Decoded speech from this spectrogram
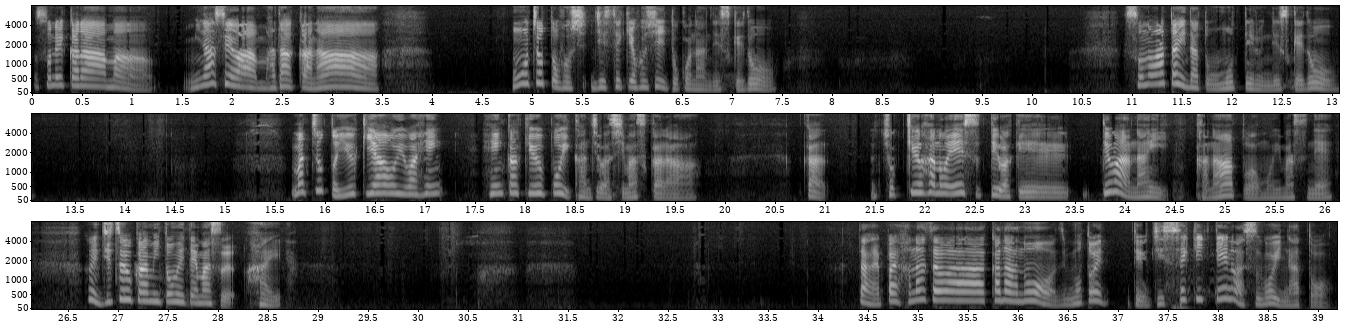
それから、まあ、水瀬はまだかな、もうちょっと欲し実績欲しいとこなんですけど、そのあたりだと思ってるんですけど、まあ、ちょっと結城葵は変、変化球っぽい感じはしますから、か、直球派のエースっていうわけではないかなとは思いますね。実力は認めてます。はい。だからやっぱり花沢香菜の元へっていう実績っていうのはすごいなと。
